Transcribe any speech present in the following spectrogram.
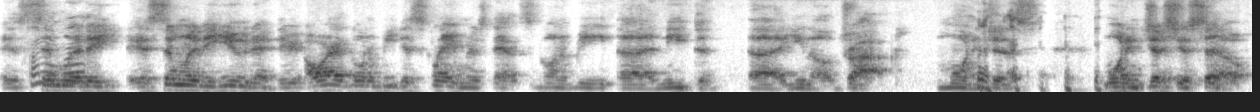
is Oh, similar to is similar to you that there are going to be disclaimers that's going to be uh, need to uh, you know dropped more than just more than just yourself.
